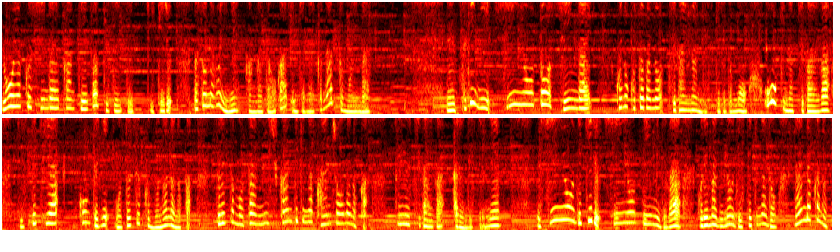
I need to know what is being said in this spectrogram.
ようやく信頼関係が築いていける。まあ、そんな風にね、考えた方がいいんじゃないかなと思います。えー、次に信用と信頼。この言葉の違いなんですけれども、大きな違いは実績や根拠に基づくものなのか、それとも単に主観的な感情なのかという違いがあるんですよね。信用できる、信用っていう意味では、これまでの実績など何らかの根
